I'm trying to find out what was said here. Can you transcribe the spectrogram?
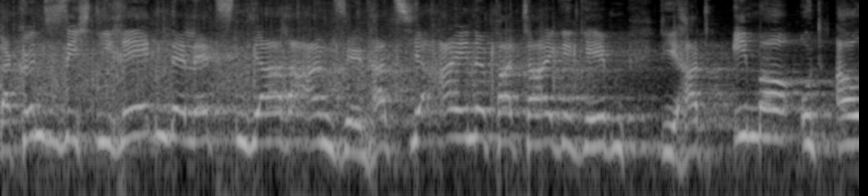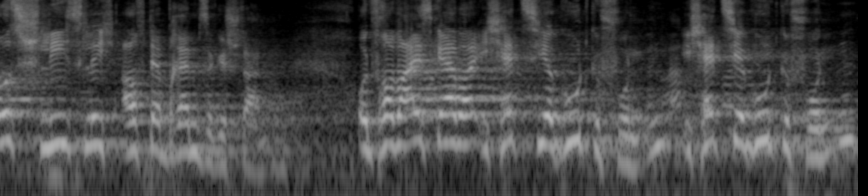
da können Sie sich die Reden der letzten Jahre ansehen, hat es hier eine Partei gegeben, die hat immer und ausschließlich auf der Bremse gestanden. Und Frau Weisgerber, ich hätte es hier gut gefunden, ich hätte es hier gut gefunden,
